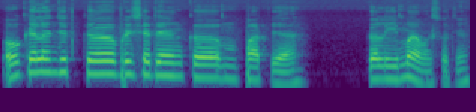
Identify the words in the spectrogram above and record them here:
Oke lanjut ke preset yang keempat ya. Kelima maksudnya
